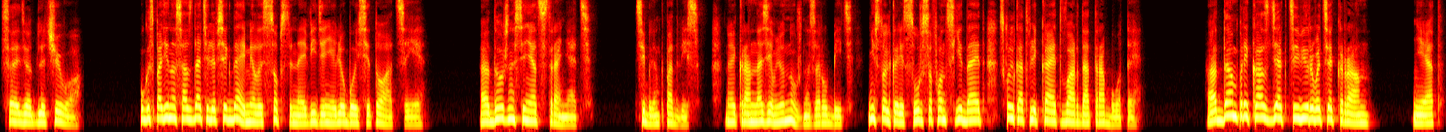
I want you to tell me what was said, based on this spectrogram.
Сойдет для чего? У господина Создателя всегда имелось собственное видение любой ситуации. А должности не отстранять. Сиблинг подвис. Но экран на землю нужно зарубить. Не столько ресурсов он съедает, сколько отвлекает Варда от работы. «Отдам приказ деактивировать экран». «Нет».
